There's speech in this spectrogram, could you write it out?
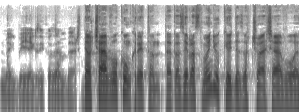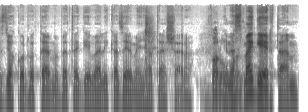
megbélyegzik az embert. De a csávó konkrétan, tehát azért azt mondjuk ki, hogy ez a csávó ez gyakorlott elmebeteggé válik az élmény hatására. Valóban. Én ezt megértem,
